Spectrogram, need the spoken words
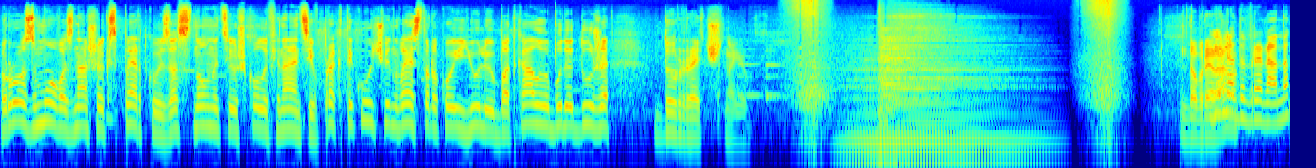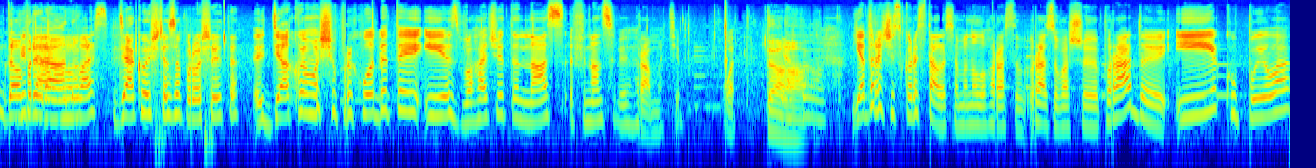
розмова з нашою експерткою, засновницею школи фінансів, практикуючою інвесторкою Юлією Баткаловою буде дуже доречною. Добрий Юля, ранок. добрий ранок. Добрий Вітаємо ранок. вас. Дякую, що запрошуєте. Дякуємо, що приходите і збагачуєте нас фінансовій грамоті. От. Так. Я, до речі, скористалася минулого разу, разу вашою порадою і купила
